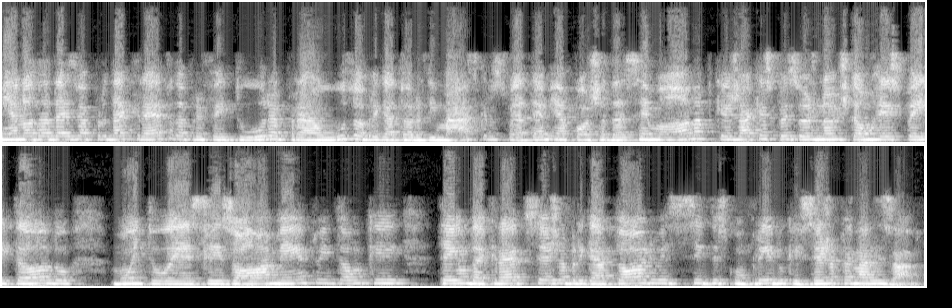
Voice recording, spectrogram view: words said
Minha nota 10 vai para o decreto da prefeitura para uso obrigatório de máscaras. Foi até minha aposta da semana, porque já que as pessoas não estão respeitando muito esse isolamento, então que tenha um decreto, seja obrigatório e, se descumprido, que seja penalizado.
